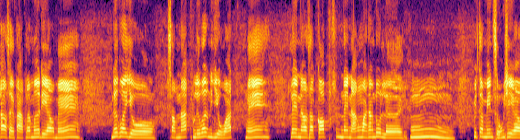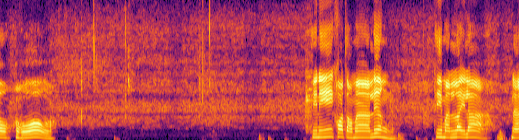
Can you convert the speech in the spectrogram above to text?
ข้าวใส่ผักแล้วมือเดียวแม้นึกว่าอยู่สำนักหรือว่าอยู่วัดแม้เล่นเอาสกอปในหนังมาทั้งดุนเลย อืม วิตามินสูงเชียว โอ้โห ทีนี้ข้อต่อมาเรื่องที่มันไล่ล่า นะ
